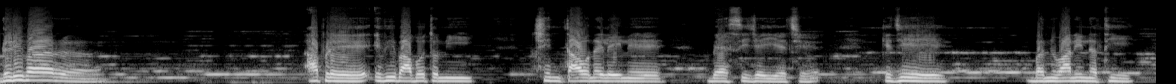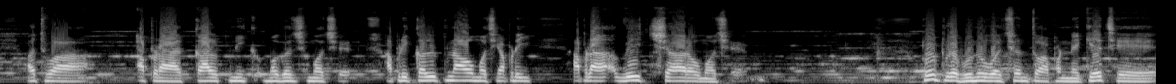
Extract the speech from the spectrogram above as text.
ઘણીવાર આપણે એવી બાબતોની ચિંતાઓને લઈને બેસી જઈએ છીએ કે જે બનવાની નથી અથવા આપણા કાલ્પનિક મગજમાં છે, આપણી કલ્પનાઓમાં છે, આપણી, આપણા વિચારોમાં છે. પણ પ્રભુનું વચન તો આપણને કહે છે,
